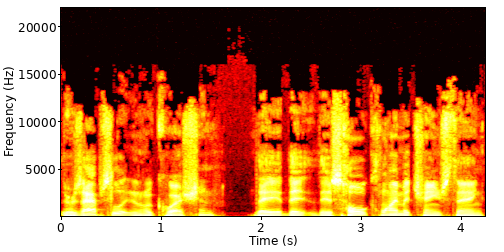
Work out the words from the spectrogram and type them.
There's absolutely no question. They, they, this whole climate change thing,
